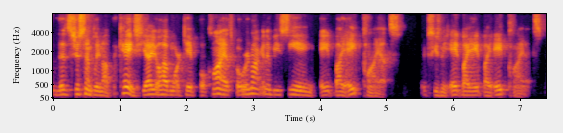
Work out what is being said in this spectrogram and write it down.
that's just simply not the case. Yeah, you'll have more capable clients, but we're not going to be seeing eight by eight clients, excuse me, eight by eight by eight clients.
